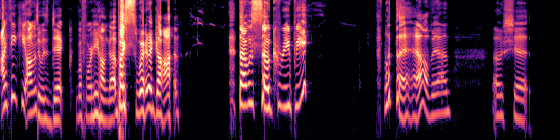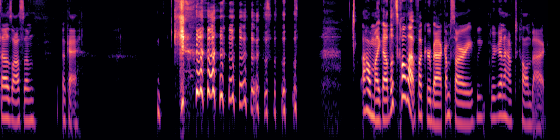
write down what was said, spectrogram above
I think he honestly was dick before he hung up. I swear to God. That was so creepy. What the hell, man? Oh shit. That was awesome. Okay. oh my god, let's call that fucker back. I'm sorry. We we're gonna have to call him back.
